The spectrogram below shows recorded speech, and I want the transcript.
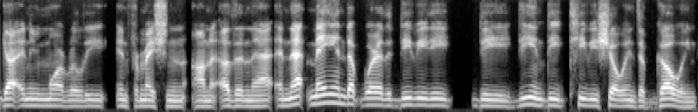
got any more really information on it other than that, and that may end up where the DVD the D and D TV show ends up going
